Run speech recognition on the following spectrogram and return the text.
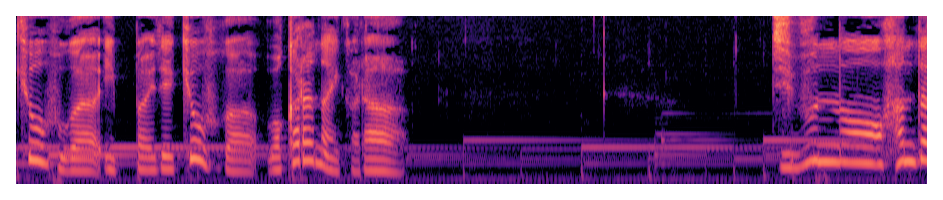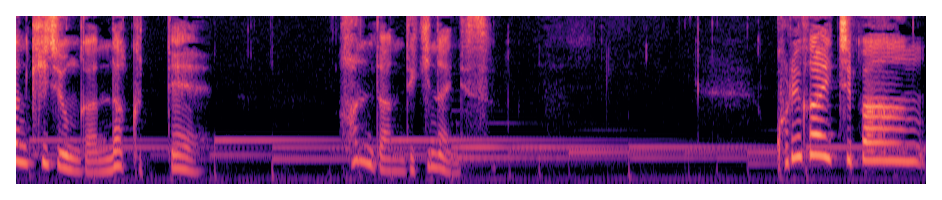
恐怖がいっぱいで恐怖がわからないから自分の判断基準がなくて判断できないんです。これが一番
